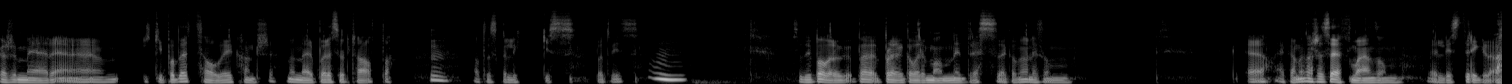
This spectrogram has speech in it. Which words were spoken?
kanskje mer eh, Ikke på detaljer, kanskje, men mer på resultat, da. Mm. At det skal lykkes på et vis. Mm. Så du pleier, å- pleier å kalle det mannen i dress. Jeg kan jo liksom ja, Jeg kan jo kanskje se for meg en sånn veldig strigla,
